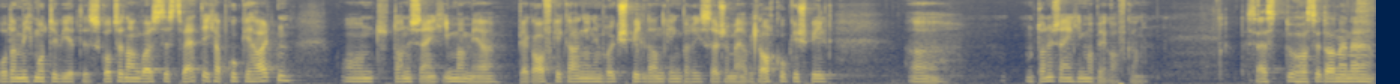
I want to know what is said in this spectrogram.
oder mich motiviert es. Gott sei Dank war es das zweite. Ich habe gut gehalten und dann ist eigentlich immer mehr bergauf gegangen im Rückspiel. Dann gegen Paris Saint-Germain habe ich auch gut gespielt. Äh, und dann ist eigentlich immer bergauf gegangen. Das heißt, du hast ja dann eine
